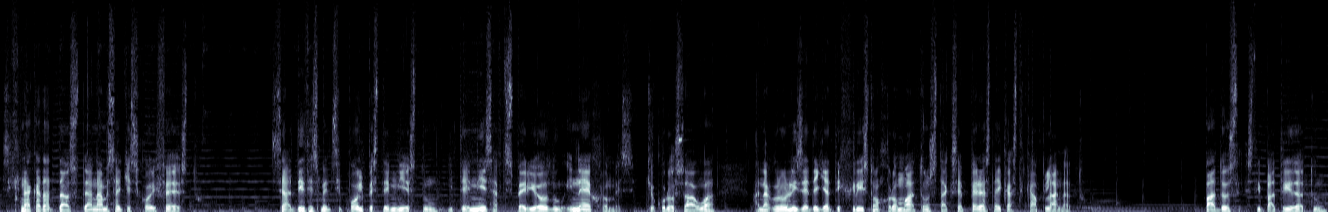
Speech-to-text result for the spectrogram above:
συχνά κατατάσσονται ανάμεσα και στις κορυφαίες του. Σε αντίθεση με τις υπόλοιπες ταινίες του, οι ταινίες αυτής περίοδου είναι έχρωμες και ο Κουροσάουα αναγνωρίζεται για τη χρήση των χρωμάτων στα ξεπέραστα εικαστικά πλάνα του. Πάντως, στην πατρίδα του,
